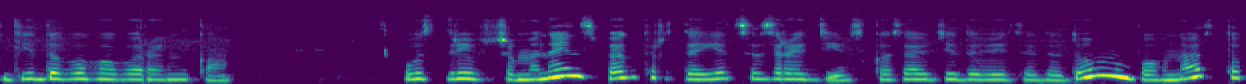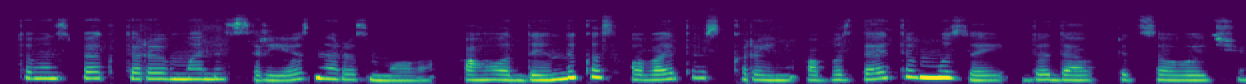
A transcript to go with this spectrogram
дідового воронька. Уздрівши мене, інспектор, здається, зрадів, сказав дідові йти додому, бо в нас, тобто в інспектора в мене серйозна розмова. А годинника сховайте в скриню або здайте в музей, додав, підсовуючи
